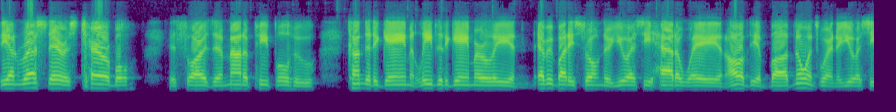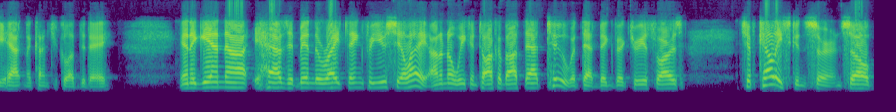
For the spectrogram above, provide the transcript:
The unrest there is terrible as far as the amount of people who come to the game and leave to the game early, and everybody's thrown their USC hat away and all of the above. No one's wearing a USC hat in the country club today. And again, uh, has it been the right thing for UCLA? I don't know. We can talk about that too with that big victory as far as Chip Kelly's concerned. So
